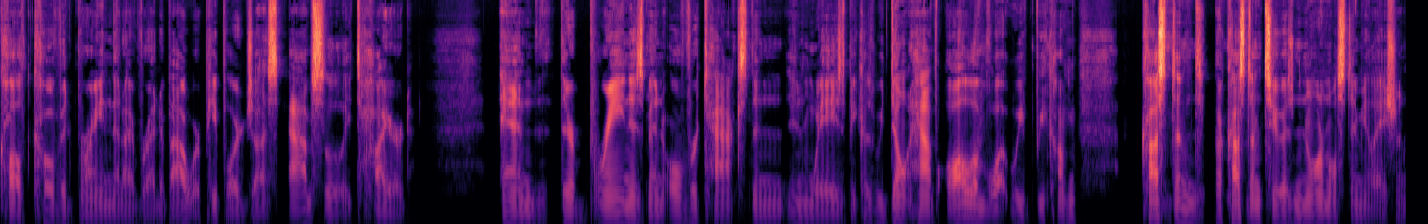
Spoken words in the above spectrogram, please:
called COVID brain that I've read about where people are just absolutely tired and their brain has been overtaxed in, in ways because we don't have all of what we've become accustomed accustomed to as normal stimulation.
